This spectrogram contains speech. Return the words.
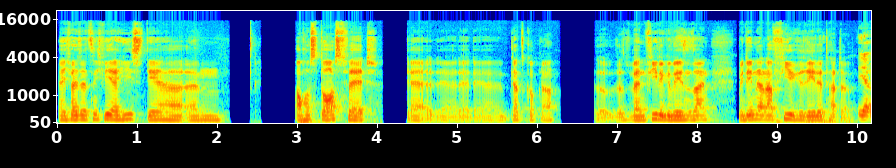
äh, ich weiß jetzt nicht, wie er hieß, der ähm, auch aus Dorsfeld, der, der, der, der Glatzkopf da. Also, das werden viele gewesen sein, mit denen er da viel geredet hatte. Ja,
